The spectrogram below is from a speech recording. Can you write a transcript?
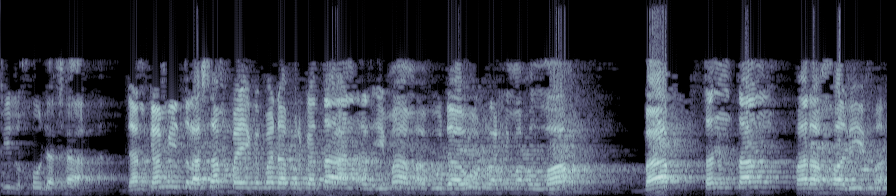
في الخلفاء dan kami telah sampai kepada perkataan Al-Imam Abu Dawud rahimahullah bab tentang para khalifah.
